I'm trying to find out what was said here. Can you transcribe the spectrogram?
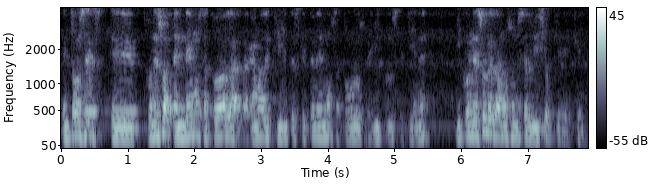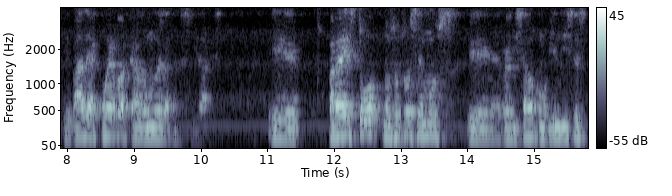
Entonces, eh, con eso atendemos a toda la, gama de clientes que tenemos, a todos los vehículos que tienen, y con eso les damos un servicio que, que va de acuerdo a cada una de las necesidades. para esto, nosotros hemos realizado, como bien dices,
